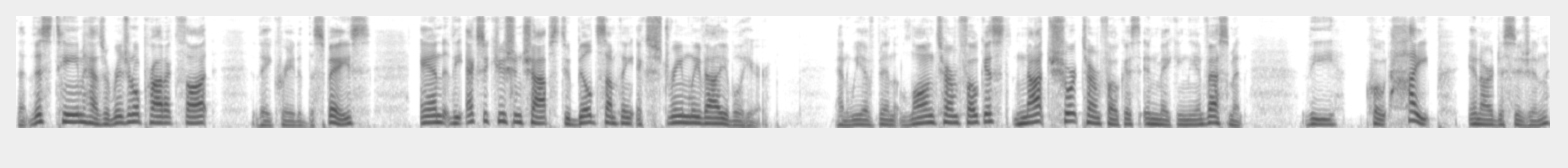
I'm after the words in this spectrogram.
that this team has original product thought, they created the space, and the execution chops to build something extremely valuable here. And we have been long term focused, not short term focused, in making the investment. The quote, hype in our decision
